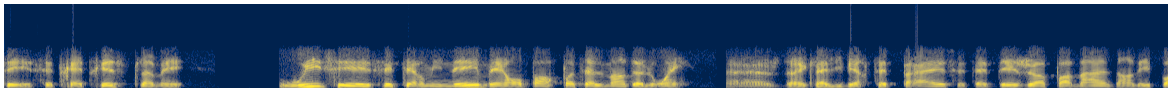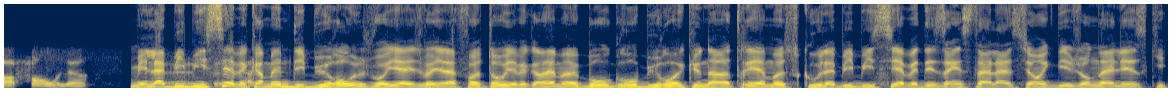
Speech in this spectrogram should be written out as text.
c'est très triste, là, mais oui, c'est terminé, mais on part pas tellement de loin. Euh, je dirais que la liberté de presse était déjà pas mal dans les bas-fonds, là. Mais la BBC euh, avait quand même des bureaux. Je voyais, je voyais la photo. Il y avait quand même un beau gros bureau avec une entrée à Moscou. La BBC avait des installations avec des journalistes qui,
